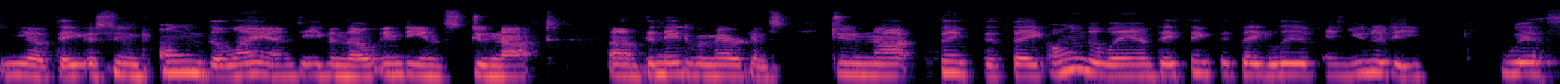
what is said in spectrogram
you know they assumed owned the land even though indians do not um, the native americans do not think that they own the land. They think that they live in unity with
